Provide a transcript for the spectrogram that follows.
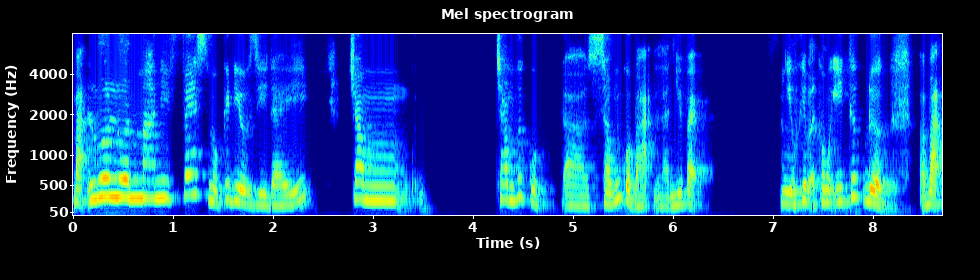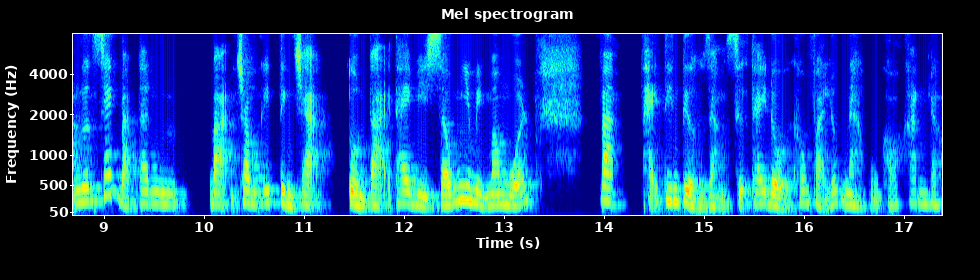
bạn luôn luôn manifest một cái điều gì đấy trong trong cái cuộc uh, sống của bạn là như vậy. Nhiều khi bạn không ý thức được và bạn luôn xét bản thân bạn trong cái tình trạng tồn tại thay vì sống như mình mong muốn. Và hãy tin tưởng rằng sự thay đổi không phải lúc nào cũng khó khăn đâu.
